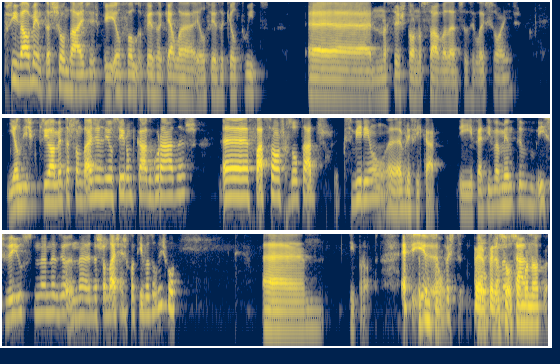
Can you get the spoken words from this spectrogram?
possivelmente as sondagens, porque ele fez aquela, ele fez aquele tweet eh, na sexta ou no sábado antes das eleições, e ele diz que possivelmente as sondagens iam sair um bocado goradas eh, face aos resultados que se viriam eh, a verificar. E efetivamente isso viu-se na- nas, na- nas sondagens relativas a Lisboa. Ahm, e pronto. É assim, Atenção. depois- espera, também só, só uma nota.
